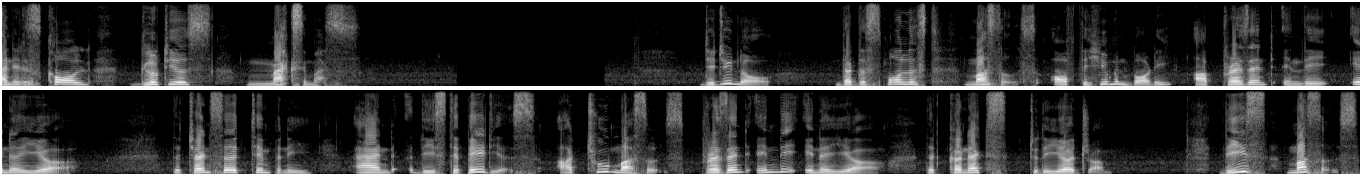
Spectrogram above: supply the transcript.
and it is called gluteus maximus? Did you know that the smallest muscles of the human body are present in the inner ear? The tensor tympani and the stapedius are two muscles present in the inner ear that connects to the eardrum. These muscles,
